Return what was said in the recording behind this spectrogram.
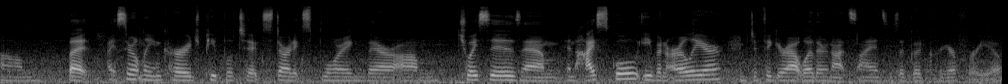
Um, but I certainly encourage people to start exploring their um, choices um, in high school, even earlier, to figure out whether or not science is a good career for you.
